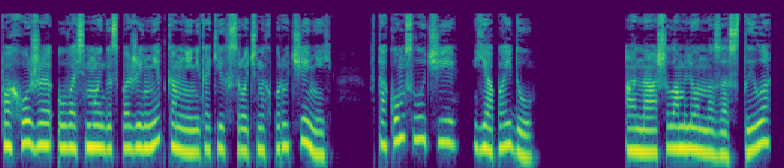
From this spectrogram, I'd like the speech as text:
«Похоже, у восьмой госпожи нет ко мне никаких срочных поручений. В таком случае я пойду». Она ошеломленно застыла,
